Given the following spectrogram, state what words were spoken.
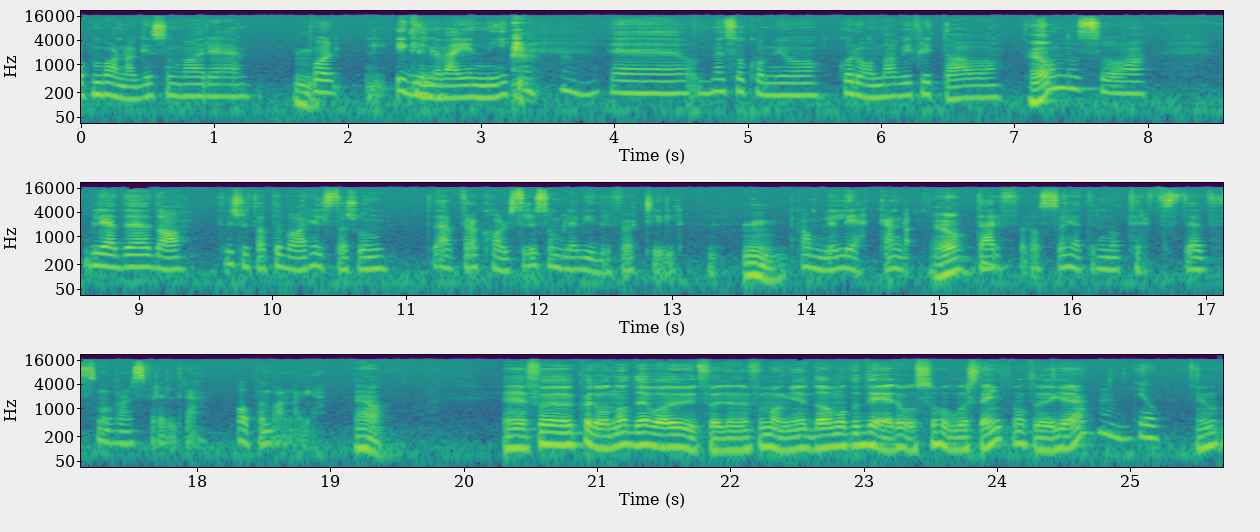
åpen barnehage som var eh. På, i Glimmerveien 9. Eh, men så kom jo korona, vi flytta og Ja. sånn, og så ble det da til slutt at det var helsestasjonen fra Karlsrud som ble videreført til Mm. gamle Lekeren, da. Ja. Derfor også heter det nå Treffsted småbarnsforeldre åpen barnehage. ja. Eh, For korona det var jo utfordrende for mange. Da måtte dere også holde stengt, måtte dere ikke Mm. Jo. Jo.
